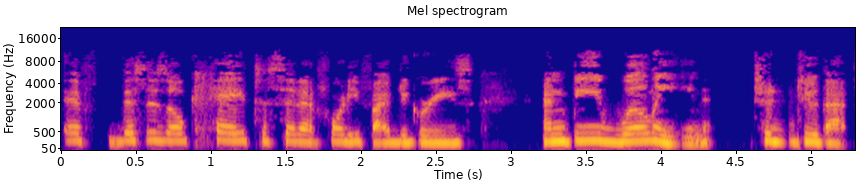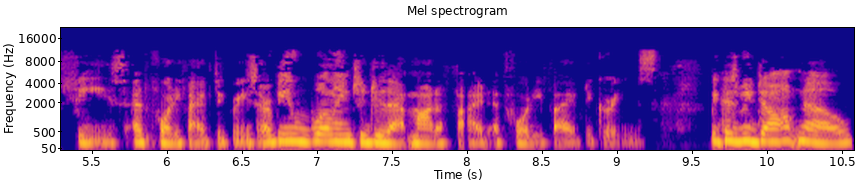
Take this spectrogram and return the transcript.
if this is okay to sit at 45 degrees and be willing to do that FEES at 45 degrees or be willing to do that modified at 45 degrees because we don't know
